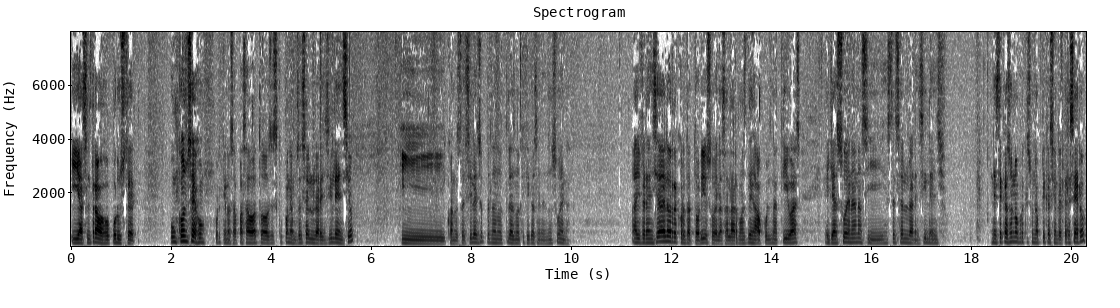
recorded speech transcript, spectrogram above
y hace el trabajo por usted. Un consejo, porque nos ha pasado a todos, es que ponemos el celular en silencio y cuando está en silencio, pues las, notificaciones no suenan. A diferencia de los recordatorios o de las alarmas de Apple nativas, ellas suenan así, está el celular en silencio. En este caso no, porque es una aplicación de 3.0,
